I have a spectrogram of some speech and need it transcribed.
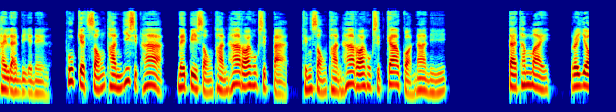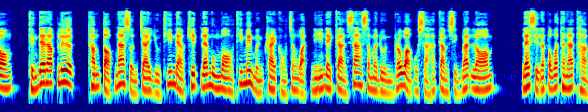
Thailand BNL ภูเก็ต 2025 ในปี 2568 ถึง 2569 ก่อนหน้านี้ แต่ทำไม ระยอง ถึงได้รับเลือกคำตอบน่าสนใจอยู่ที่แนวคิดและมุมมองที่ไม่เหมือนใครของจังหวัดนี้ในการสร้างสมดุลระหว่างอุตสาหกรรมสิ่งแวดล้อม และศิลปวัฒนธรรม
